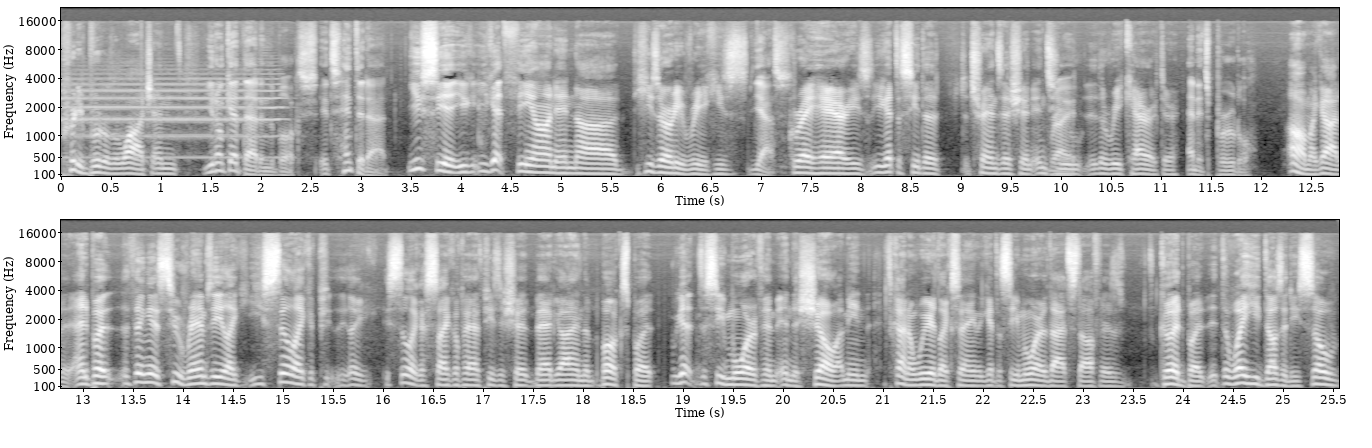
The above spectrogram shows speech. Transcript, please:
pretty brutal to watch, and you don't get that in the books. It's hinted at. you see it. You you get Theon and Uh, he's already Reek. He's Yes. gray hair. He's you get to see the, the transition into Right. the Reek character. And it's brutal. Oh my god! And but the thing is too, Ramsay like he's still like a p- like he's still like a psychopath, piece of shit, bad guy in the books. But we get to see more of him in the show. I mean, it's kind of weird like saying we get to see more of that stuff is good, but the way he does it, he's so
